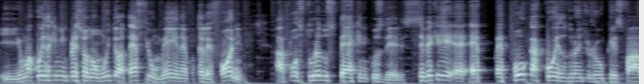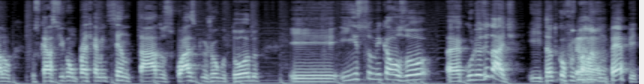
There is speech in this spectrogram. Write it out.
E uma coisa que me impressionou muito, eu até filmei né, com o telefone, a postura dos técnicos deles. Você vê que é, é, é, pouca coisa durante o jogo que eles falam, os caras ficam praticamente sentados quase que o jogo todo, e, e isso me causou é, curiosidade. E tanto que eu fui falar com o Pepe,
